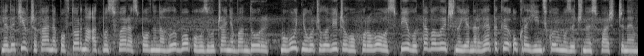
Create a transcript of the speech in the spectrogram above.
Глядачів чекає неповторна атмосфера, сповнена глибокого звучання бандури, могутнього чоловічого хорового співу та величної енергетики української музичної спадщини.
